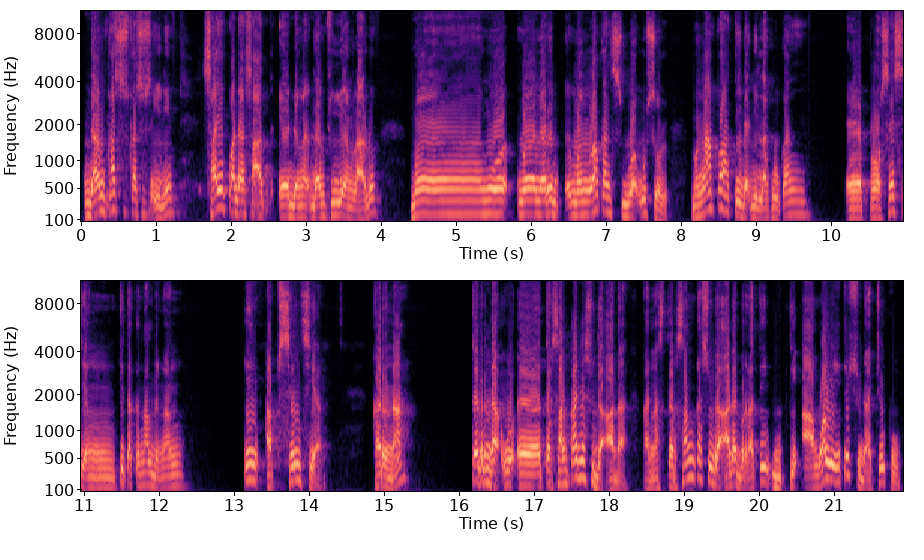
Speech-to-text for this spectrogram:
dalam kasus-kasus ini saya pada saat eh, dengan dalam video yang lalu mengeluarkan sebuah usul. Mengapa tidak dilakukan eh, proses yang kita kenal dengan in absentia? Karena terdakwa eh, tersangkanya sudah ada. Karena tersangka sudah ada berarti bukti awal itu sudah cukup.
